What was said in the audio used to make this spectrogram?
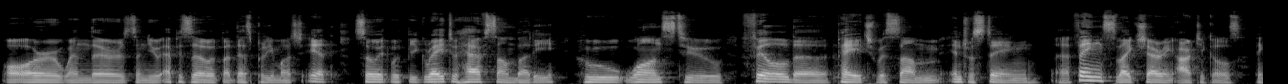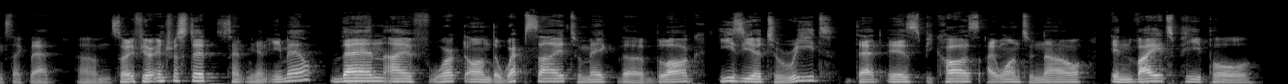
or when there's a new episode, but that's pretty much it. So it would be great to have somebody who wants to fill the page with some interesting uh, things like sharing articles, things like that. Um, so if you're interested, send me an email. Then I've worked on the website to make the blog easier to read. That is because I want to now invite people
